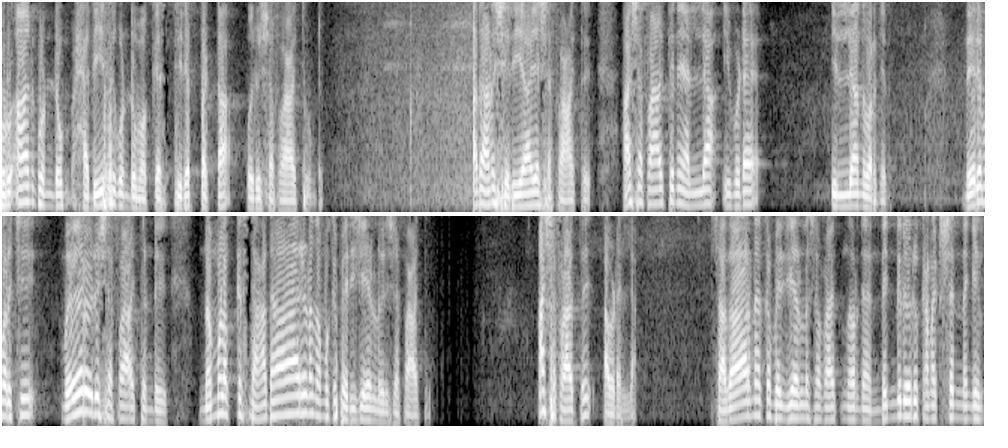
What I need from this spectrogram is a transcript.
ഖുർആൻ കൊണ്ടും ഹദീസ് കൊണ്ടുമൊക്കെ സ്ഥിരപ്പെട്ട ഒരു ഷഫായത്തുണ്ട് അതാണ് ശരിയായ ഷഫായത്ത് ആ ഷഫായത്തിനെ അല്ല ഇവിടെ ഇല്ല എന്ന് പറഞ്ഞത്. നേരെ മറിച്ച് വേറൊരു ഷഫായത്ത് ഉണ്ട് നമ്മളൊക്കെ സാധാരണ നമുക്ക് പരിചയമുള്ള ഒരു ഷഫാത്ത്. ആ ഷഫാത്ത് അവിടെ അല്ല സാധാരണ ഒക്കെ പരിചയമുള്ള ഷഫാത്ത് എന്ന് പറഞ്ഞാൽ എന്തെങ്കിലും ഒരു കണക്ഷൻ ഉണ്ടെങ്കിൽ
